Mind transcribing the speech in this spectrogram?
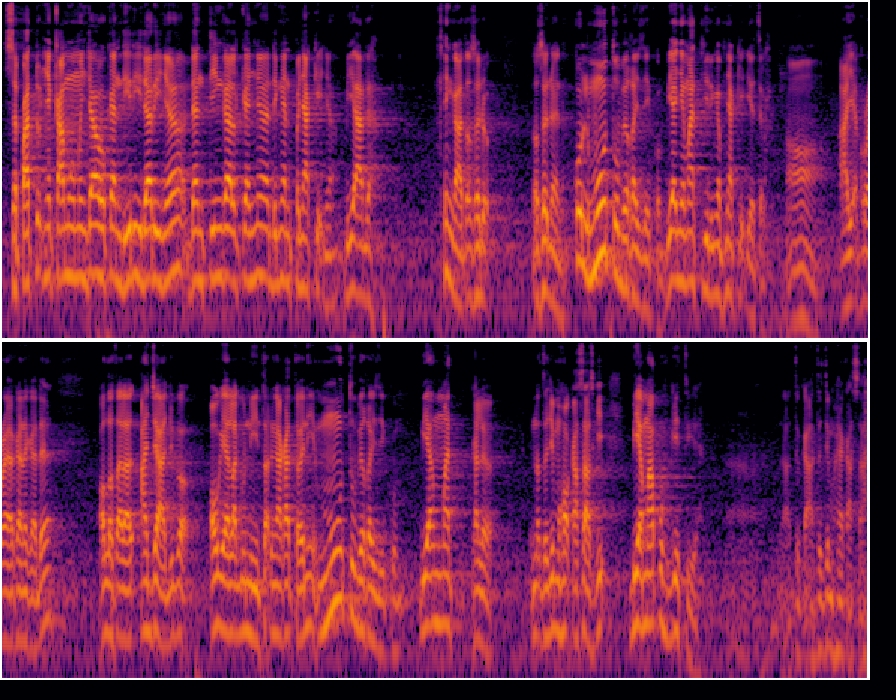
sepatutnya kamu menjauhkan diri darinya dan tinggalkannya dengan penyakitnya. Biar dah tinggal tak sedut tak sedut qul mutu bi ghaizikum biarnya mati dengan penyakit dia itulah ha ayat Quran akan ada Allah Taala ajar juga orang lagu ni tak dengar kata ni mutu bi ghaizikum. Biar mat kalau nak terjemah kasar sikit biar mapuh gitu ya. Ha tu kan terjemah kasar.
